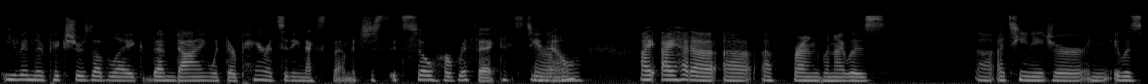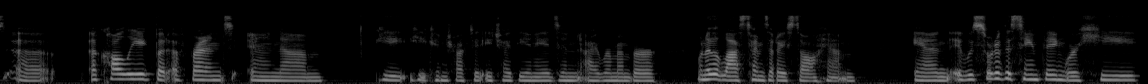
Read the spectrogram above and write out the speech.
even their pictures of like them dying with their parents sitting next to them. It's just it's so horrific. It's terrible. You know? I, I had a, a, a friend when I was uh, a teenager, and it was uh, a colleague, but a friend, and um, he he contracted HIV and AIDS. And I remember one of the last times that I saw him, and it was sort of the same thing where he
